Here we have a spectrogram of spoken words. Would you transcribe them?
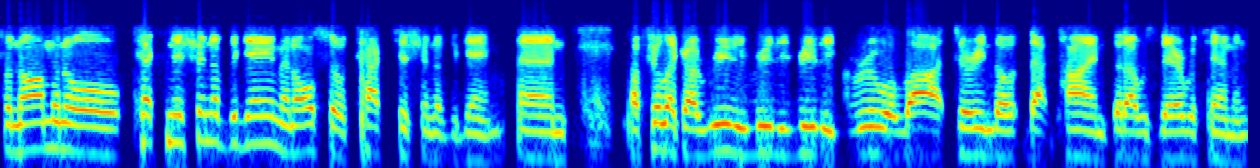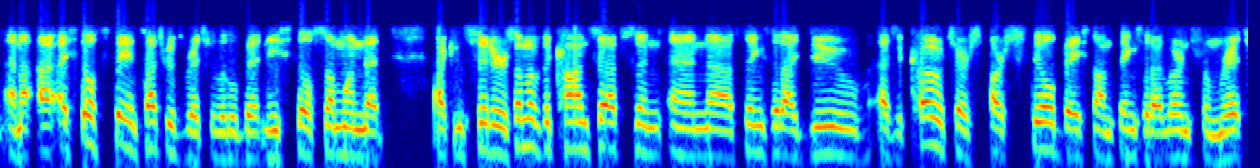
phenomenal technician of the game and also tactician of the game. And I feel like I really, really, really grew a lot during the, that time that I was there with him. And, and I, I, still stay in touch with Rich a little bit. And he's still someone that I consider some of the concepts and, and uh, things that I do as a coach are, are still based on things that I learned from Rich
